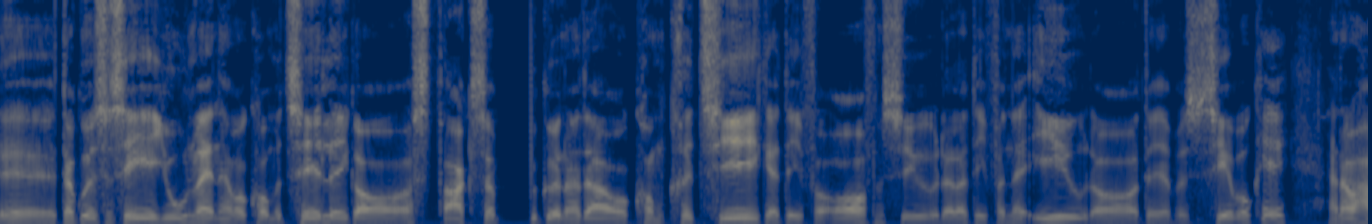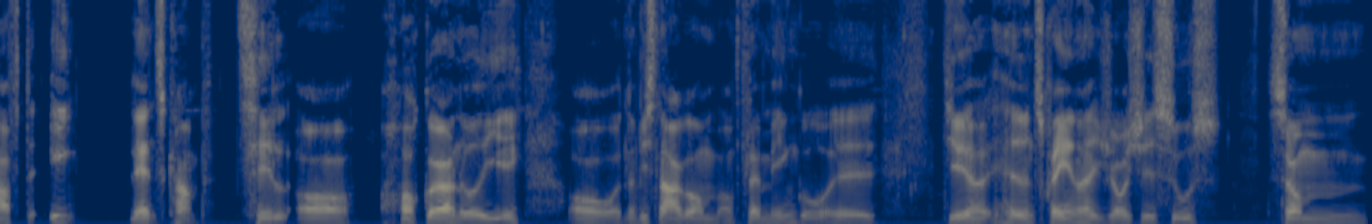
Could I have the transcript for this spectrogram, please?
øh, der kunne jeg så se, at Julemand han var kommet til, ikke? Og, og straks så begynder der at komme kritik, at det er for offensivt, eller det er for naivt, og det, jeg siger, okay, han har jo haft en landskamp til at, at gøre noget i. Ikke? Og når vi snakker om, om Flamengo, øh, de havde en træner, Jorge Jesus, som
